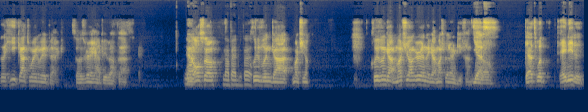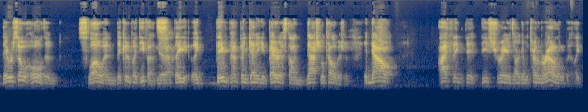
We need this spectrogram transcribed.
the Heat got Dwyane Wade back. So I was very happy about that. And also, not bad with that. Cleveland got much younger. Cleveland got much younger, and they got much better in defense. Yes, that's what they needed. They were so old and slow, and they couldn't play defense. Yeah. they like they have been getting embarrassed on national television, and now I think that these trades are going to turn them around a little bit. Like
